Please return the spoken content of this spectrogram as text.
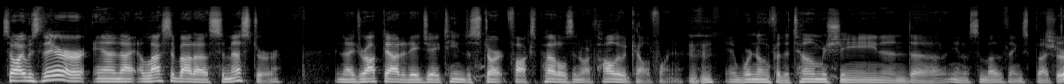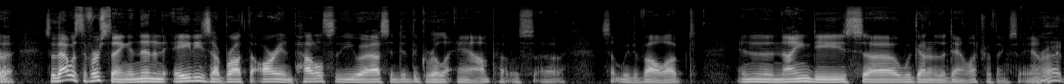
So I was there, and I lasted about a semester, and I dropped out at age 18 to start Foxx Pedals in North Hollywood, California. Mm-hmm. And we're known for the Tone Machine and uh, you know some other things. But Sure. uh, so that was the first thing, and then in the 80s I brought the Arion pedals to the U.S. and did the Gorilla amp. That was uh, something we developed. And in the 90s uh, we got into the Danelectro thing. So yeah. right,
